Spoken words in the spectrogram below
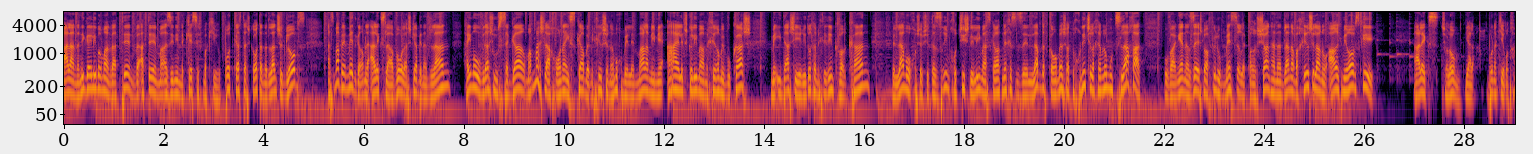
אהלן, אני גיא ליברמן, ואתן ואתם מאזינים לכסף בקיר, פודקאסט השקעות הנדל"ן של גלובס. אז מה באמת גרם לאלכס לעבור להשקיע בנדל"ן? האם העובדה שהוא סגר ממש לאחרונה עסקה במחיר שנמוך בלמעלה מ-100 אלף שקלים מהמחיר המבוקש, מעידה שירידות המחירים כבר כאן? ולמה הוא חושב שתזרים חודשי שלילי מהשכרת נכס זה לאו דווקא אומר שהתוכנית שלכם לא מוצלחת? ובעניין הזה יש לו אפילו מסר לפרשן הנדל"ן הבכיר שלנו, אריק מירובסקי. אלכס, שלום, יאללה, בוא נכיר אותך.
